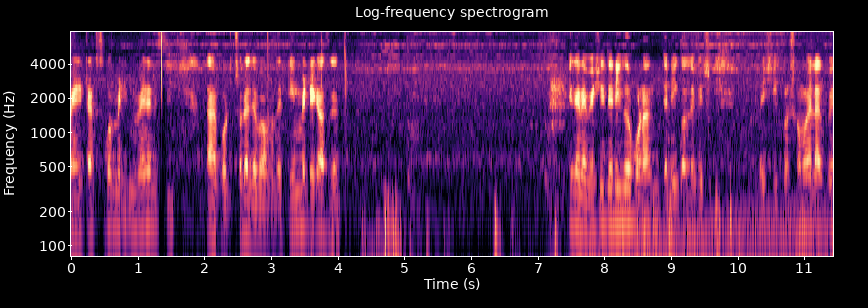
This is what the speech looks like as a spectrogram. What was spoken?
মেডিটা সুপার মেডিক মেনে দিচ্ছি তারপর চলে যাব আমাদের টিমমেটের কাছে। এখানে বেশি দেরি করব না, দেরি করলে বেশি, বেশিক্ষণ সময় লাগবে।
